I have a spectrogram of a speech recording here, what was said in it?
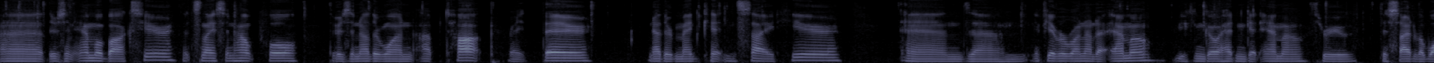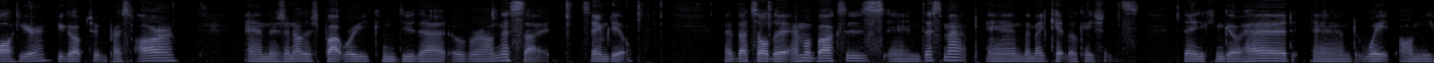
Uh, there's an ammo box here that's nice and helpful. There's another one up top right there. Another med kit inside here. And um, if you ever run out of ammo, you can go ahead and get ammo through the side of the wall here. If You go up to it and press R. And there's another spot where you can do that over on this side. Same deal. That's all the ammo boxes in this map and the medkit locations. Then you can go ahead and wait on the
